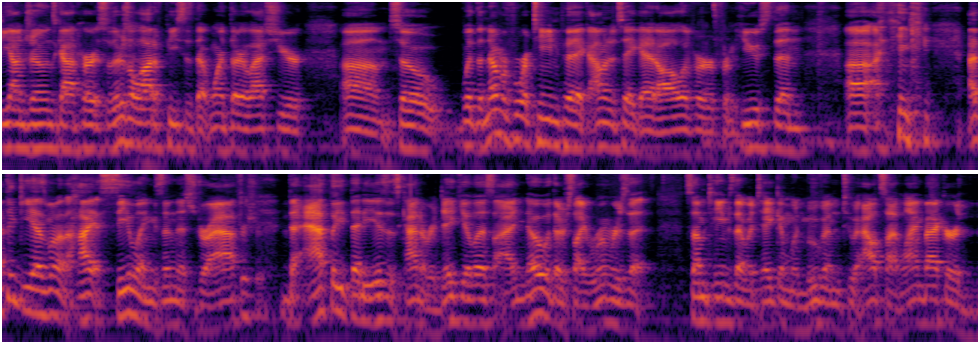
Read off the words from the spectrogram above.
Deion Jones got hurt, so there's a lot of pieces that weren't there last year. Um, so with the number 14 pick, I'm going to take Ed Oliver from Houston. Uh, I think I think he has one of the highest ceilings in this draft. For sure. The athlete that he is is kind of ridiculous. I know there's like rumors that some teams that would take him would move him to outside linebacker.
